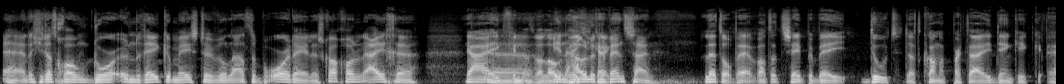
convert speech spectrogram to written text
Uh, en dat je dat gewoon door een rekenmeester wil laten beoordelen. Dus het kan gewoon een eigen ja, ik vind dat wel inhoudelijke wens zijn. Let op, hè, wat het CPB doet, dat kan een partij denk ik uh,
